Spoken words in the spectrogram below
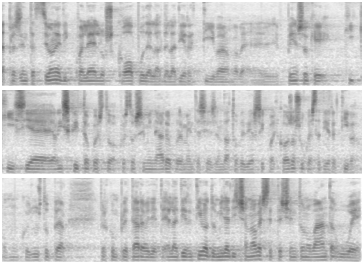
la presentazione di qual è lo scopo della, della direttiva. Vabbè, penso che chi, chi, si è iscritto a questo, a questo, seminario probabilmente sia andato a vedersi qualcosa su questa direttiva, comunque giusto per, per completare, vedete, è la direttiva 2019-790 UE,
